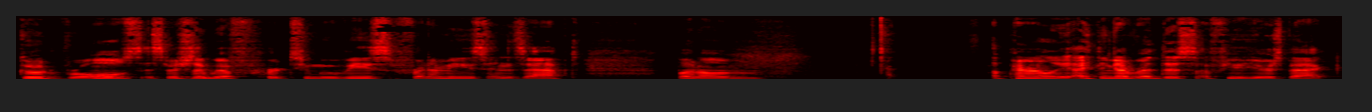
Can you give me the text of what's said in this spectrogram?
good roles especially with her two movies frenemies and zapped but um apparently I think I read this a few years back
